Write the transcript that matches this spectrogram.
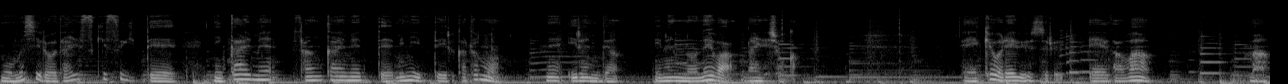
もうむしろ大好きすぎて2回目3回目って見に行っている方もねいるんでいるのではないでしょうか。えー、今日レビューする映画はまあ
